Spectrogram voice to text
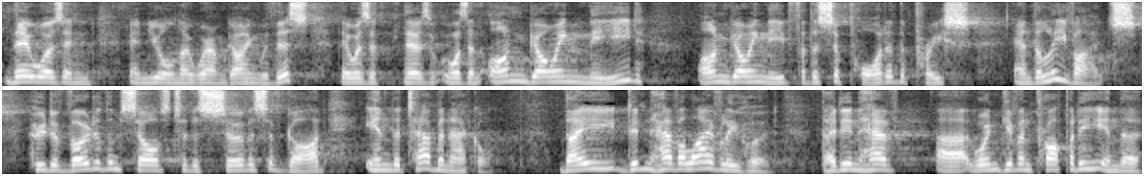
there was, and, and you'll know where I'm going with this, there was, a, there was an ongoing need, ongoing need for the support of the priests and the Levites who devoted themselves to the service of God in the tabernacle. They didn't have a livelihood. They didn't have, uh, weren't given property in the,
